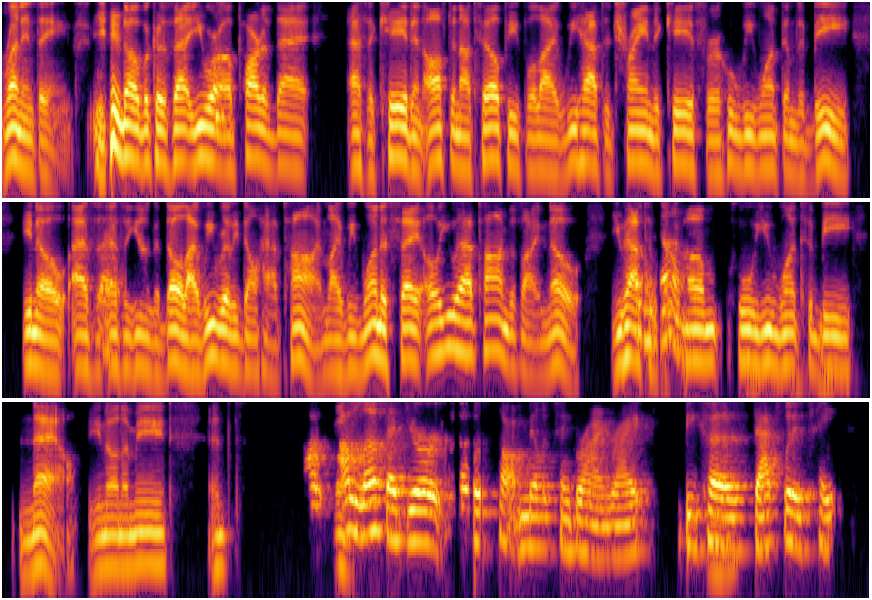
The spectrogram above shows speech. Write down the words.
running things, you know, because that you were a part of that as a kid and often i tell people like we have to train the kids for who we want them to be you know as right. as a young adult like we really don't have time. Like we want to say oh you have time it's like no you have to become who you want to be now you know what i mean? And I, I love that your show is called militant grind right? Because mm-hmm. that's what it takes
